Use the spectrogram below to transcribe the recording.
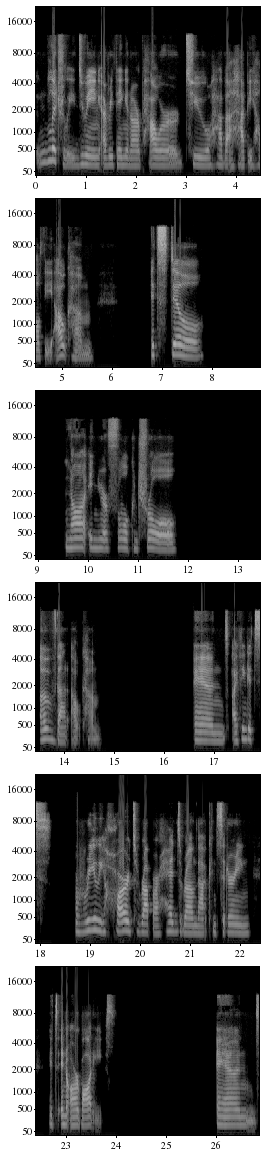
literally doing everything in our power to have a happy, healthy outcome, it's still not in your full control of that outcome. And I think it's really hard to wrap our heads around that considering it's in our bodies. And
